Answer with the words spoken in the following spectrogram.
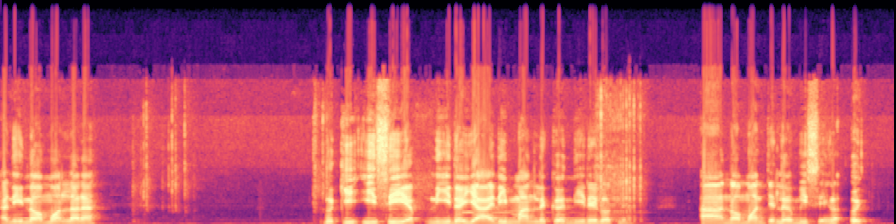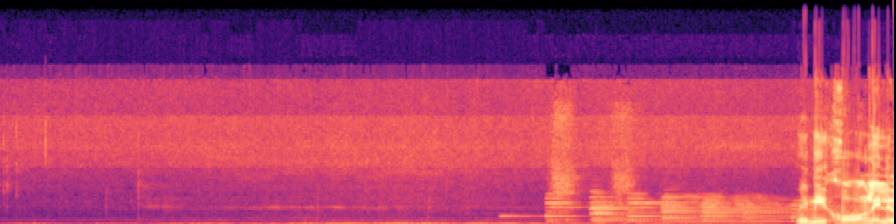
อันนี้ normal แล้วนะเมื่อกี้ easy ครับ หนีด้วยยายนี่มันเหลือเกินหนีด้วยรถเนี่ย อ่า normal จะเริ่มมีเสียงแล้ว เอ้ย ไม่มีของอะไรเล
